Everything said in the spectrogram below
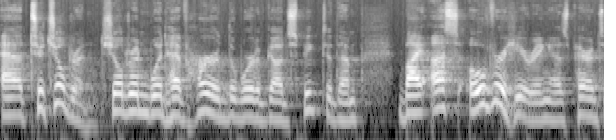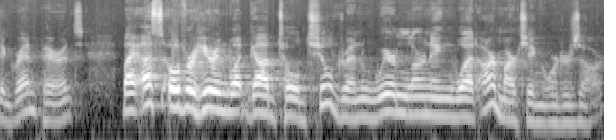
uh, to children. Children would have heard the Word of God speak to them. By us overhearing, as parents and grandparents, by us overhearing what God told children, we're learning what our marching orders are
